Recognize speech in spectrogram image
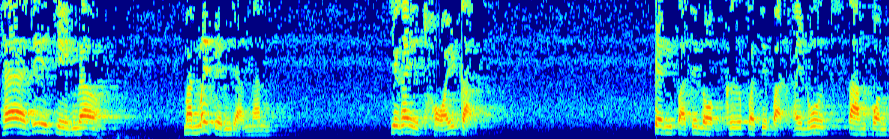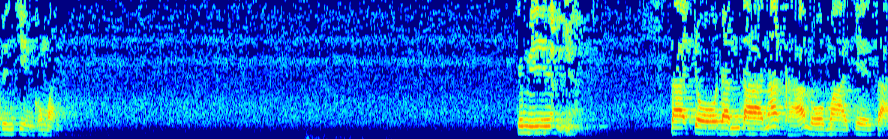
แท้ที่จริงแล้ว มันไม่เป็นอย่างนั้นจึงให้ถอยกลับ เป็นปฏิโลมคือปฏิบัติให้รู้ตามความเป็นจริงของมัน จะมี ตาโจดันตานาขาโลมาเจสา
